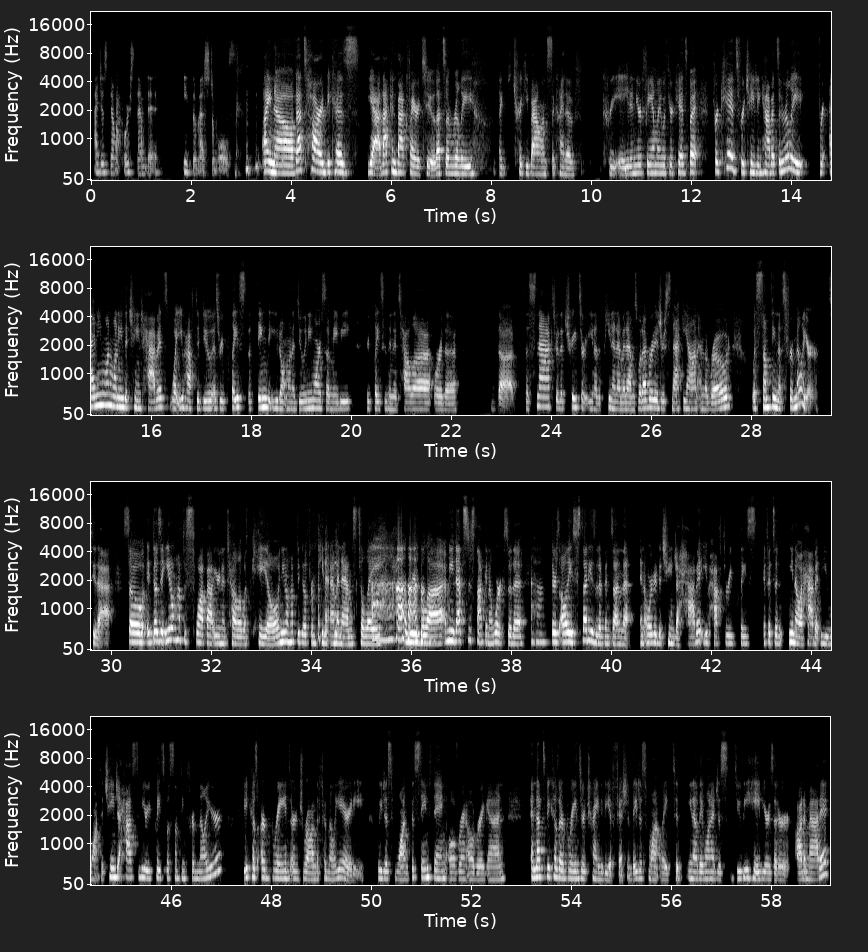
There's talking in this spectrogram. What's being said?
i just don't force them to eat the vegetables I know that's hard because yeah, that can backfire too. That's a really like tricky balance to kind of create in your family with your kids. But for kids, for changing habits, and really for anyone wanting to change habits, what you have to do is replace the thing that you don't want to do anymore. So maybe replacing the Nutella or the the the snacks or the treats or you know the peanut M&Ms whatever it is you're snacking on in the road with something that's familiar to that. So it doesn't you don't have to swap out your Nutella with kale and you don't have to go from peanut M&Ms to like arugula. I mean that's just not going to work. So the Uh-huh. there's all these studies that have been done that in order to change a habit you have to replace if it's a you know a habit that you want to change it has to be replaced with something familiar because our brains are drawn to familiarity. We just want the same thing over and over again and that's because our brains are trying to be efficient. They just want like to you know they want to just do behaviors that are automatic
